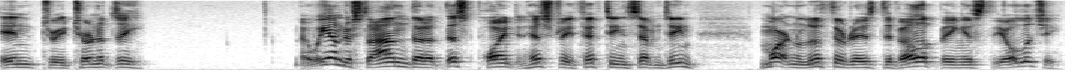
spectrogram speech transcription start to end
into eternity. Now, we understand that at this point in history, 1517, Martin Luther is developing his theology.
